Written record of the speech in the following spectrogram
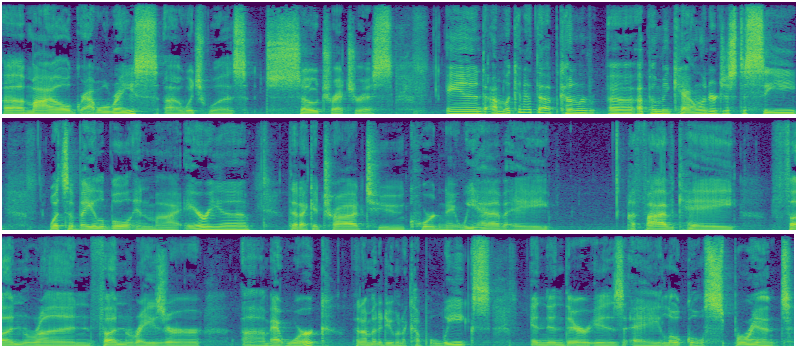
uh, mile gravel race, uh, which was so treacherous. And I'm looking at the upcoming, uh, upcoming calendar just to see what's available in my area that I could try to coordinate. We have a a 5K fun run fundraiser um, at work that I'm going to do in a couple weeks, and then there is a local sprint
